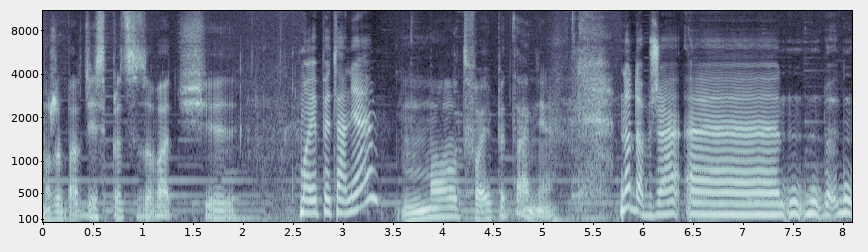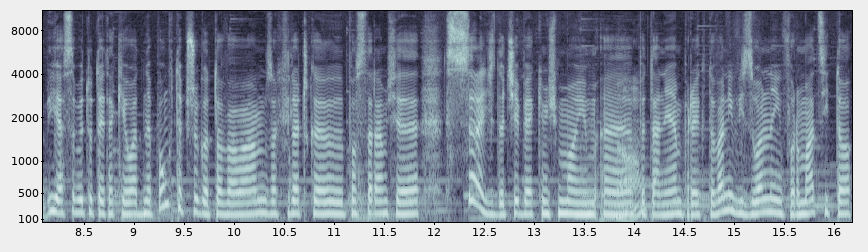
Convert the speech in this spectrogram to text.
może bardziej sprecyzować y, Moje pytanie? mo, twoje pytanie. No dobrze. e, ja sobie tutaj takie ładne punkty przygotowałam. Za chwileczkę postaram się strzelić do ciebie jakimś moim e, No. pytaniem. Projektowanie wizualnej informacji to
